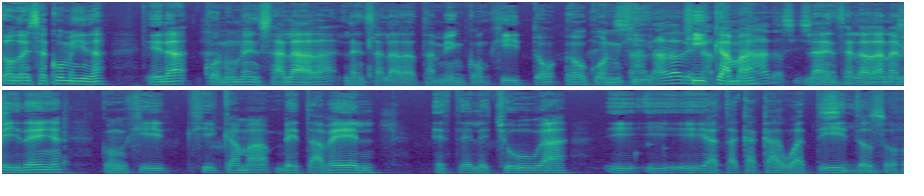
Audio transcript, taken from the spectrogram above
toda esa comida era con una ensalada, la ensalada también con jito o con de jícama, Navidad, la ensalada navideña con ji- jícama, betabel, este, lechuga y, y- y hasta cacahuatitos Sí, o,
